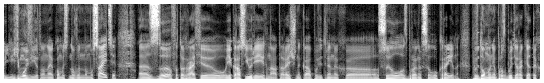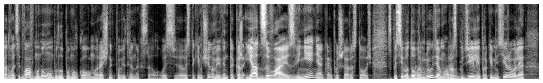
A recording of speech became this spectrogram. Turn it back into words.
е, ймовірно, на якомусь новинному сайті з фотографією якраз Юрія Ігната, речника повітряних сил Збройних сил України. Повідомлення про збиття ракети Х-22 в минулому були помилковими. Речник повітряних сил. Ось ось таким чином. І він так каже: Я отзываю звінення, пише Арестович. Спасибо добрым людям, разбудили и прокомментировали,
